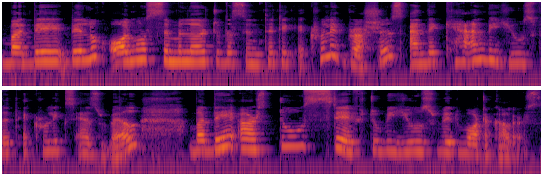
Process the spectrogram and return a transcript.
But they they look almost similar to the synthetic acrylic brushes and they can be used with acrylics as well but they are too stiff to be used with watercolors.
